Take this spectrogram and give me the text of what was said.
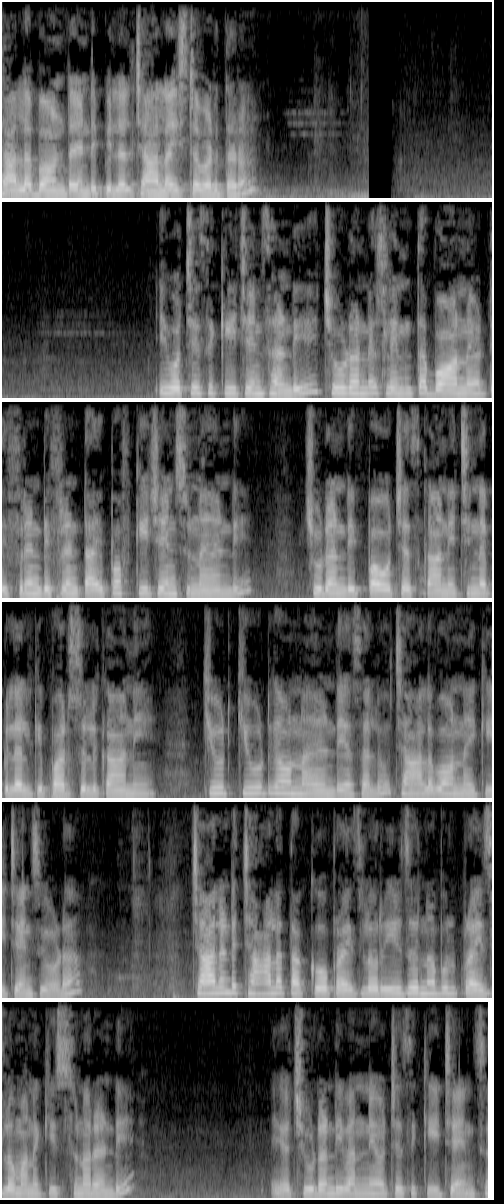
చాలా బాగుంటాయండి. పిల్లలు చాలా ఇష్టపడతారు. ఇవి వచ్చేసి కీ చైన్స్ అండి. చూడండి అసలు ఎంత బాగున్నాయో. Different different type of key chains ఉన్నాయండి. చూడండి పౌచెస్ కానీ చిన్నపిల్లలకి పర్సులు కానీ. క్యూట్ క్యూట్గా ఉన్నాయండి అసలు. చాలా బాగున్నాయి కీ చైన్స్ కూడా. చాలా అంటే చాలా తక్కువ ప్రైస్లో రీజనబుల్ ప్రైస్లో మనకి ఇస్తున్నారండి. ఇక చూడండి ఇవన్నీ వచ్చేసి కీ చైన్స్.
